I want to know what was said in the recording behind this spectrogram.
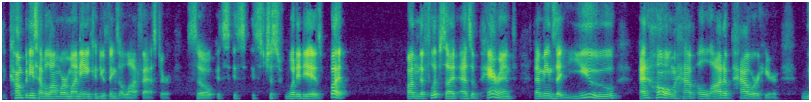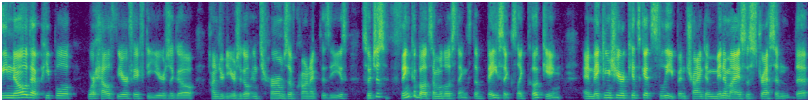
the companies have a lot more money and can do things a lot faster. So it's it's it's just what it is. But on the flip side, as a parent, that means that you at home have a lot of power here. We know that people were healthier 50 years ago, 100 years ago in terms of chronic disease. So just think about some of those things, the basics like cooking and making sure your kids get sleep and trying to minimize the stress and the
